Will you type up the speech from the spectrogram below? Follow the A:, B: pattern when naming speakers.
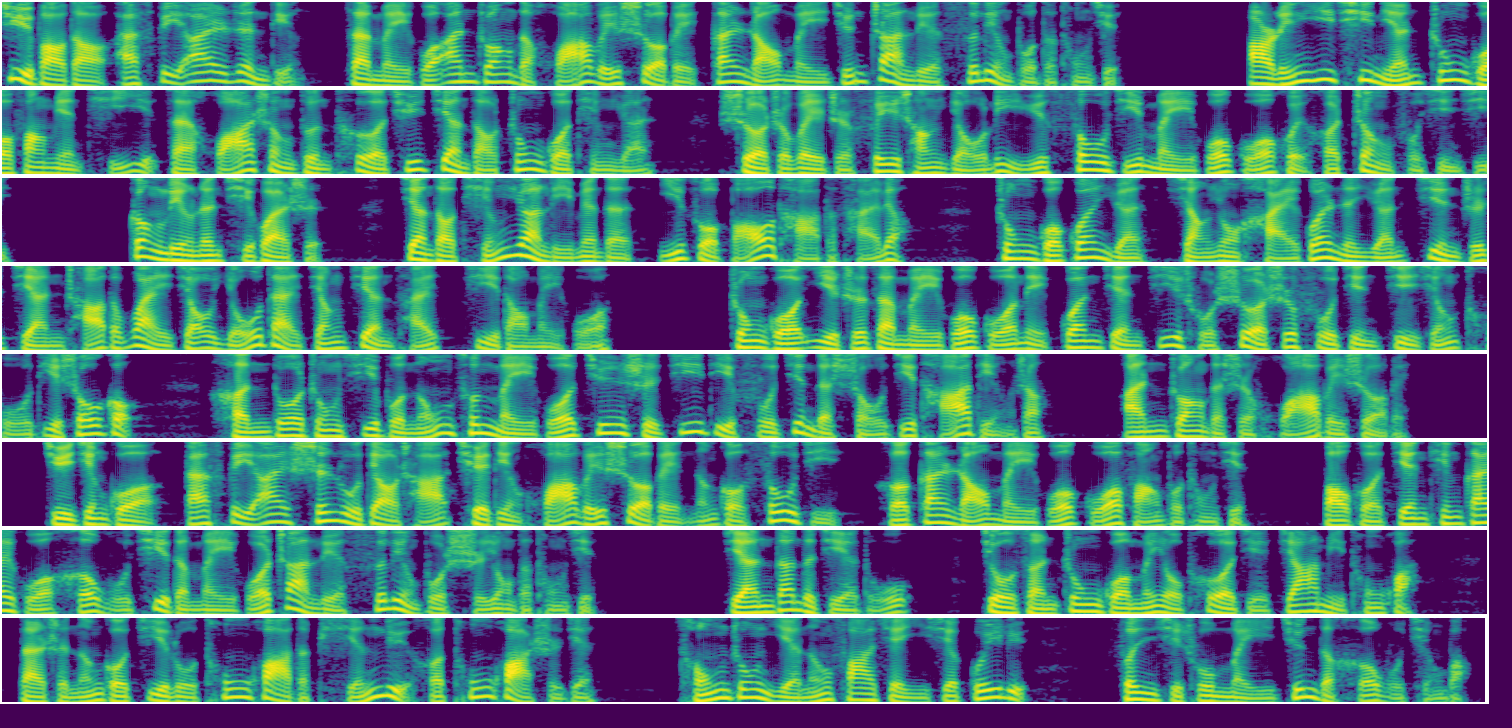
A: 据报道，FBI 认定在美国安装的华为设备干扰美军战略司令部的通讯。二零一七年，中国方面提议在华盛顿特区建造中国庭园，设置位置非常有利于搜集美国国会和政府信息。更令人奇怪是，建造庭院里面的一座宝塔的材料，中国官员想用海关人员禁止检查的外交邮袋将建材寄到美国。中国一直在美国国内关键基础设施附近进行土地收购，很多中西部农村美国军事基地附近的手机塔顶上安装的是华为设备。据经过 FBI 深入调查，确定华为设备能够搜集和干扰美国国防部通信，包括监听该国核武器的美国战略司令部使用的通信。简单的解读，就算中国没有破解加密通话，但是能够记录通话的频率和通话时间。从中也能发现一些规律，分析出美军的核武情报。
